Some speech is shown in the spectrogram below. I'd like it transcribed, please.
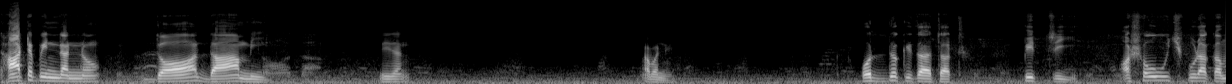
ঘাটপিণ্ডান্ন, দদামি। দিদান আবার নিন। অদ্যকৃতা তৎ পিতৃ অশৌচ পুরাকম,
